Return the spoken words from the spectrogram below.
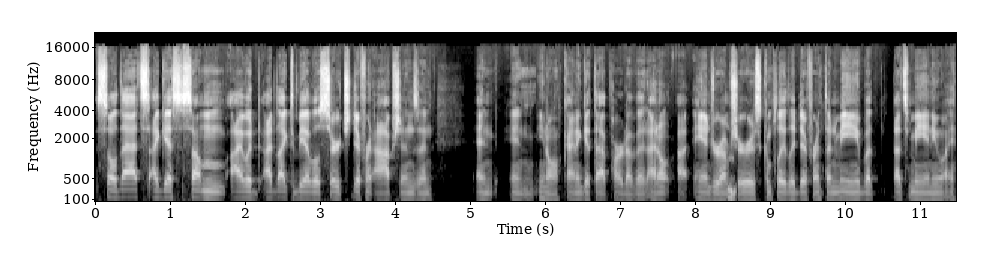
so that's I guess something I would I'd like to be able to search different options and and and you know kind of get that part of it. I don't uh, Andrew I'm sure is completely different than me, but that's me anyway.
